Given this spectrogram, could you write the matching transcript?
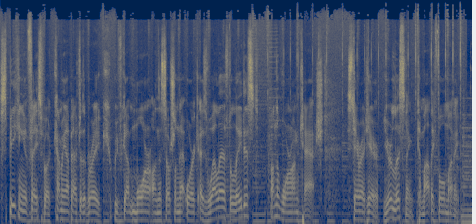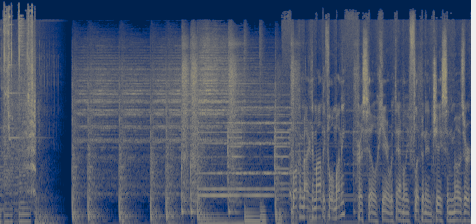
Speaking of Facebook, coming up after the break, we've got more on the social network as well as the latest on the war on cash. Stay right here. You're listening to Motley Fool Money. Welcome back to Motley Fool Money. Chris Hill here with Emily Flippen and Jason Moser.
